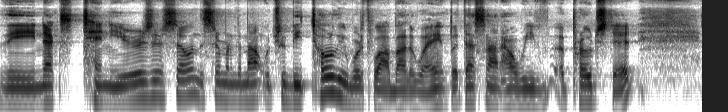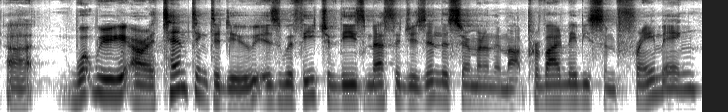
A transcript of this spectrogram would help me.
the next 10 years or so in the Sermon on the Mount, which would be totally worthwhile, by the way, but that's not how we've approached it. Uh, what we are attempting to do is with each of these messages in the Sermon on the Mount, provide maybe some framing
